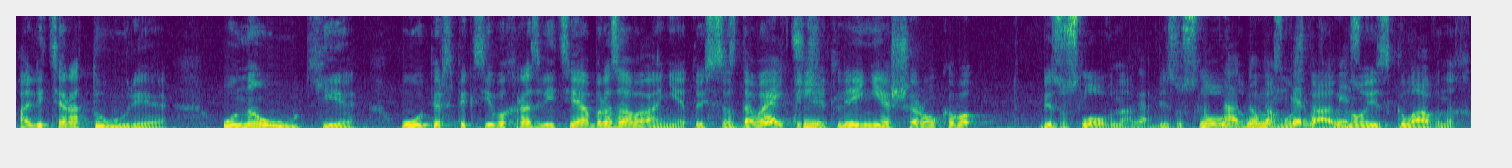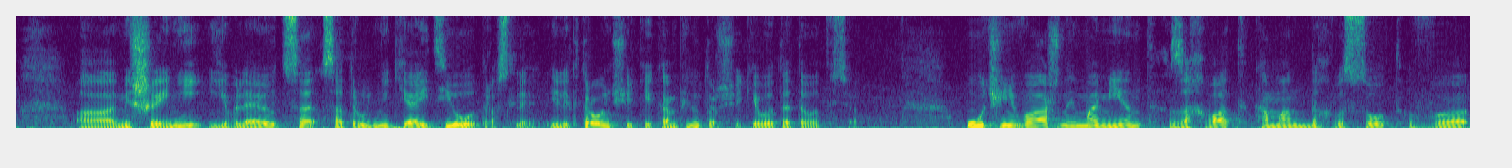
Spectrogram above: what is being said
о литературе, о науке, о перспективах развития образования, то есть создавая IT. впечатление широкого, безусловно, Да. безусловно, потому что мест. одно из главных а, мишеней являются сотрудники IT-отрасли, электронщики, компьютерщики, вот это вот все. Очень важный момент захват командных высот в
